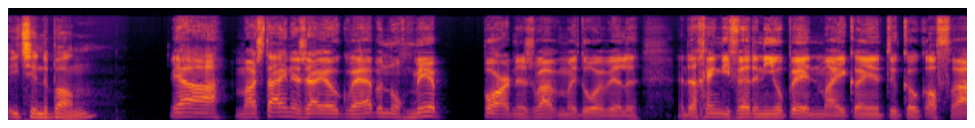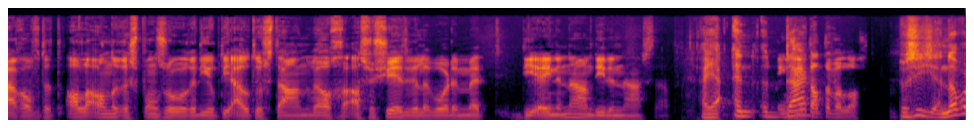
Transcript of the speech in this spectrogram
iets in de ban. Ja, maar Steiner zei ook, we hebben nog meer partners waar we mee door willen. En daar ging hij verder niet op in. Maar je kan je natuurlijk ook afvragen of dat alle andere sponsoren die op die auto staan wel geassocieerd willen worden met die ene naam die ernaast staat. Ah ja, en eh, Ik daar, dat er wel af. precies, en dan wordt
